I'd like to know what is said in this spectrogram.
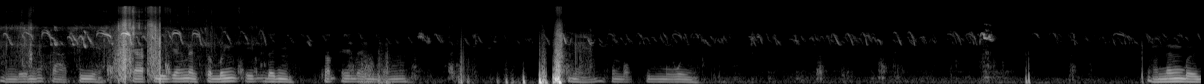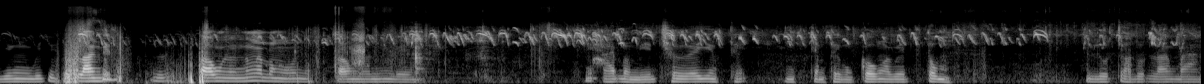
mình đến nó cà phê cà phê chẳng nên tao bánh cái đinh sắt cái đinh bằng này nó một cái mùi. Nâng bờ dân với chú chụp lan cái tông lên, nó là bằng ngôn này, tông lên nó đều ai mà miếng chơi ấy, nhưng thật chẳng thử một câu mà bên tôm lột cho đột lang bàn.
